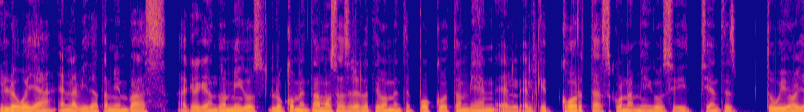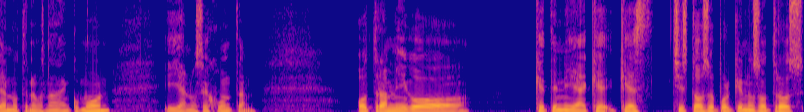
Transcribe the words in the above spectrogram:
Y luego ya en la vida también vas agregando amigos. Lo comentamos hace relativamente poco también, el, el que cortas con amigos y sientes tú y yo ya no tenemos nada en común y ya no se juntan. Otro amigo que tenía, que, que es chistoso porque nosotros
